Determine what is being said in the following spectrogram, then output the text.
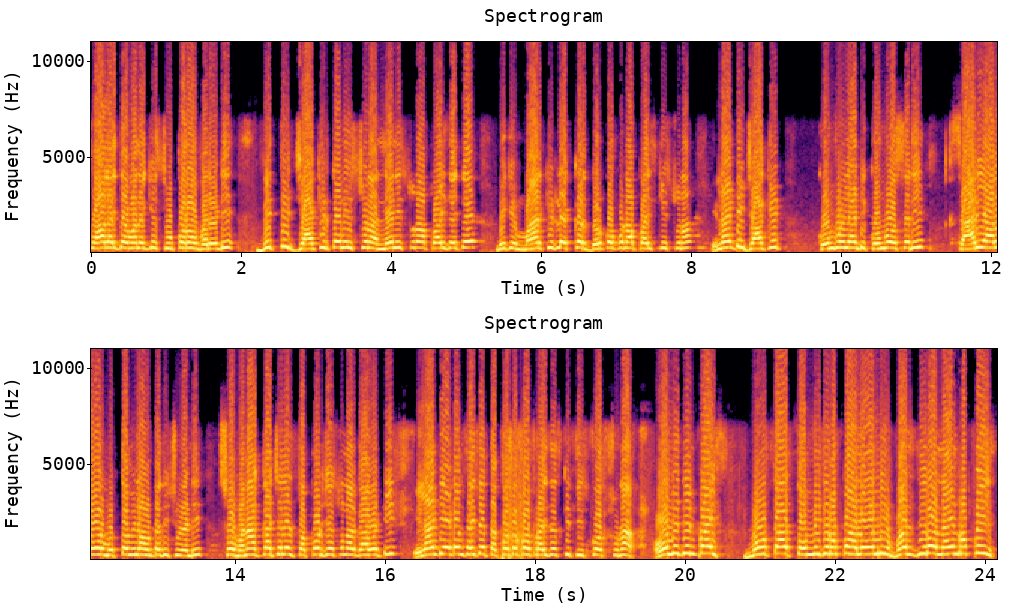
ఫాల్ అయితే మనకి సూపర్ ఆఫ్ వెరైటీ విత్ జాకెట్తో ఇస్తున్నా. నేను ఇస్తున్న ప్రైస్ అయితే మీకు మార్కెట్లో ఎక్కడ దొరకకుండా ప్రైస్కి ఇస్తున్నా. ఇలాంటి జాకెట్ కొంగు ఇలాంటి కొంగు వస్తుంది. శారీ ఆల్ ఓవర్ మొత్తం ఇలా ఉంటది చూడండి. సో మన అక్క చెల్లెలు సపోర్ట్ చేస్తున్నారు కాబట్టి ఇలాంటి ఐటమ్స్ అయితే తక్కువ తక్కువ ప్రైజెస్కి తీసుకొస్తున్నా. ఓన్లీ దీని ప్రైస్ నూట తొమ్మిది రూపాయలు only one zero nine rupees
